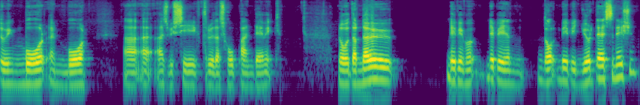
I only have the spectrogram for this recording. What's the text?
doing more and more uh, as we see through this whole pandemic. No, they're now maybe maybe in, not maybe in your destination,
